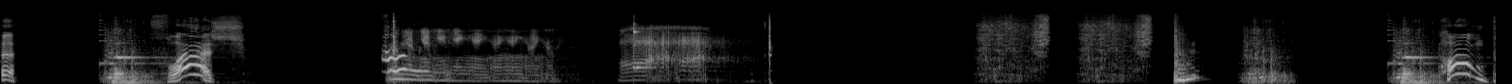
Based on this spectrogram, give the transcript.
Flash! Jump!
